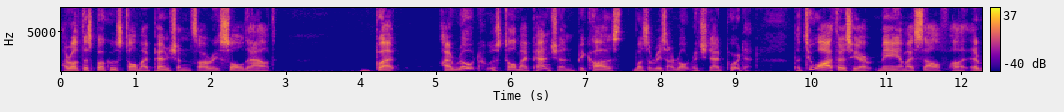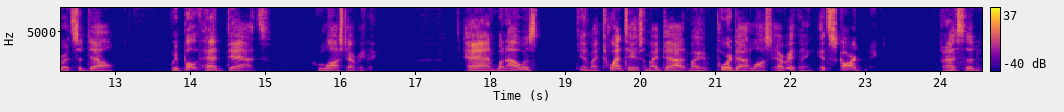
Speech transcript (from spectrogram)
I wrote this book, Who Stole My Pension? It's already sold out. But I wrote Who Stole My Pension because was the reason I wrote Rich Dad, Poor Dad. The two authors here, me and myself, uh, Edward Siedle, we both had dads who lost everything. And when I was in my 20s and my dad, my poor dad lost everything, it scarred me. And I said,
